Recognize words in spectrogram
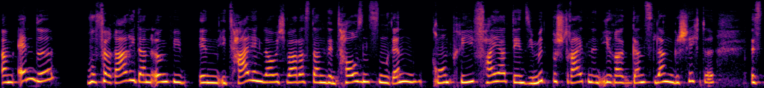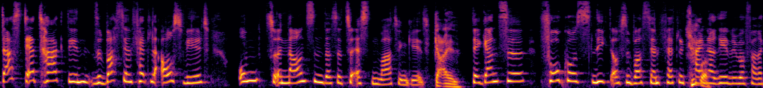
am Ende, wo Ferrari dann irgendwie in Italien, glaube ich, war das dann, den tausendsten Rennen-Grand Prix feiert, den sie mitbestreiten in ihrer ganz langen Geschichte, ist das der Tag, den Sebastian Vettel auswählt, um zu announcen, dass er zu Aston Martin geht. Geil. Der ganze Fokus liegt auf Sebastian Vettel, Super. keiner redet über Ferrari.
